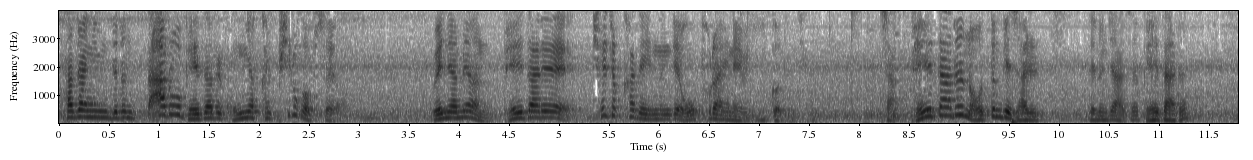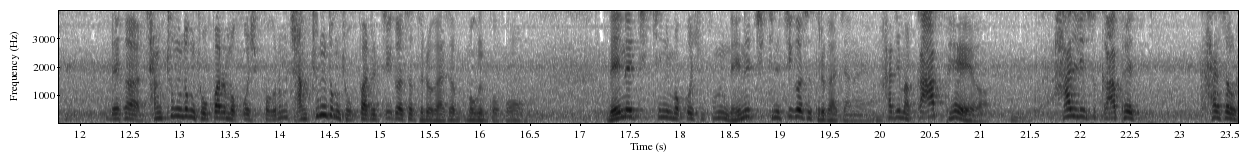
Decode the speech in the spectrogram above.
사장님들은 따로 배달을 공략할 필요가 없어요. 왜냐면 배달에 최적화되어 있는 게 오프라인에 있거든 지금. 자 배달은 어떤 게 잘 되는지 아세요? 배달은 내가 장충동 족발을 먹고 싶어 그러면 장충동 족발을 찍어서 들어가서 먹을 거고 내내 치킨이 먹고 싶으면 내내 치킨을 찍어서 들어가잖아요. 하지만 카페예요. 할리스 카페 가서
